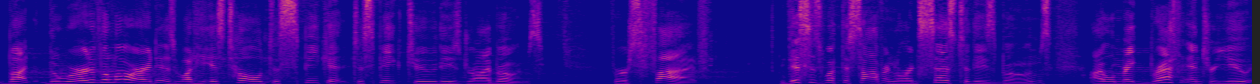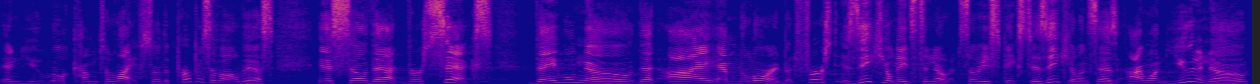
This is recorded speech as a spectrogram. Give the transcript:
But the word of the Lord is what he is told to speak it to speak to these dry bones. Verse 5. This is what the sovereign Lord says to these bones I will make breath enter you, and you will come to life. So, the purpose of all this is so that, verse 6, they will know that I am the Lord. But first, Ezekiel needs to know it. So he speaks to Ezekiel and says, I want you to know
